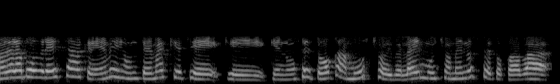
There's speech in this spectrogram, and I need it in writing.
Tema de la pobreza, créeme, es un tema que se que, que no se toca mucho, y ¿verdad? Y mucho menos se tocaba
